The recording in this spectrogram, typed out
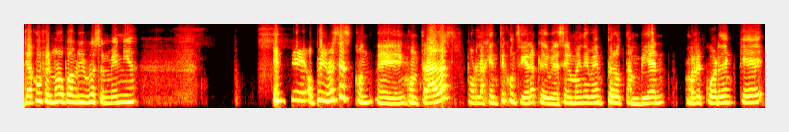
ya confirmado para abrir WrestleMania. Opiniones eh, encontradas, por la gente considera que debería ser el main event, pero también recuerden que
